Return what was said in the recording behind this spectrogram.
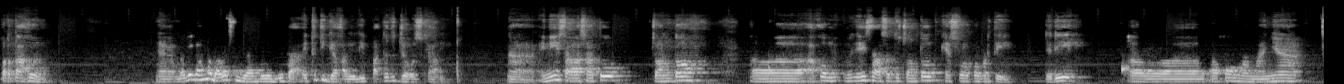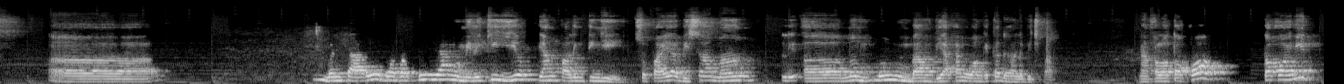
per tahun. Ya, berarti kamu dapat 90 juta. Itu tiga kali lipat, itu jauh sekali. Nah, ini salah satu contoh uh, aku ini salah satu contoh cash flow property. Jadi uh, apa namanya uh, mencari properti yang memiliki yield yang paling tinggi supaya bisa meng, uh, mengembangbiakan uang kita dengan lebih cepat. Nah kalau toko, toko ini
